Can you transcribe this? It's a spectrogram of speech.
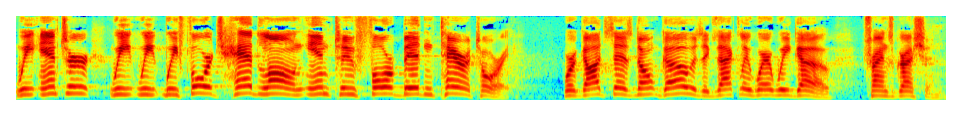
We enter, we, we, we forge headlong into forbidden territory. Where God says don't go is exactly where we go transgression.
